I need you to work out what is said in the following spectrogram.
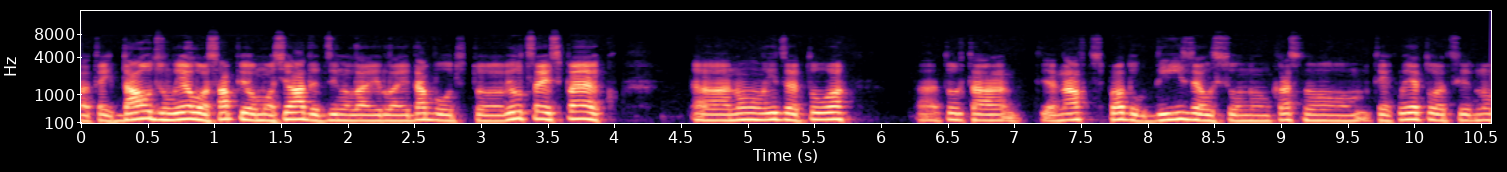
teikt, daudz un lielos apjomos jādedzina, lai, lai dabūtu to vilcēju spēku. Uh, nu, līdz ar to tur tā naftas produkta dīzelis un, un kas nu, tiek lietots, ir nu,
